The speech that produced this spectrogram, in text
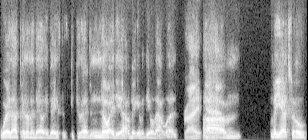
wear that pin on a daily basis because I had no idea how big of a deal that was. Right. Yeah. Um, but yeah, so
